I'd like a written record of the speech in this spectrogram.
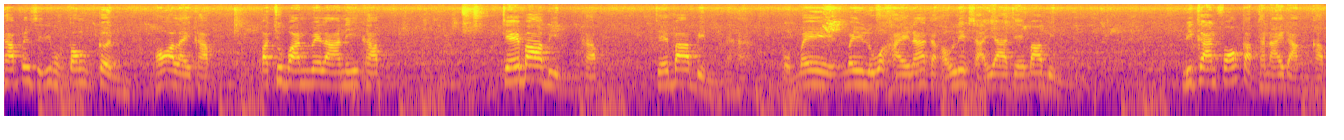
ครับเป็นสิ่งที่ผมต้องเกินเพราะอะไรครับ ปัจจุบันเวลานี้ครับ เจ๊บ้าบินครับ เจ๊บ้าบินนะฮะผมไม่ไม่รู้ว่าใครนะ แต่เขาเรียกฉายาเจ๊บ้าบิน มีการฟ้องกับทนายดังครับ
